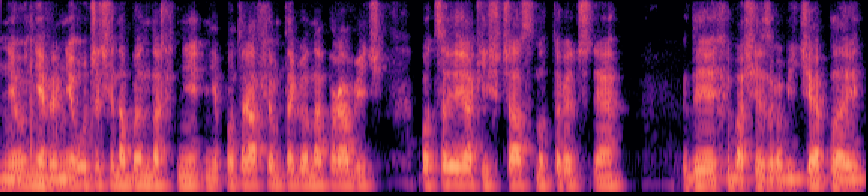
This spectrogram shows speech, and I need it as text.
nie, nie wiem, nie uczy się na błędach, nie, nie potrafią tego naprawić, bo co jakiś czas notorycznie, gdy chyba się zrobi cieplej,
